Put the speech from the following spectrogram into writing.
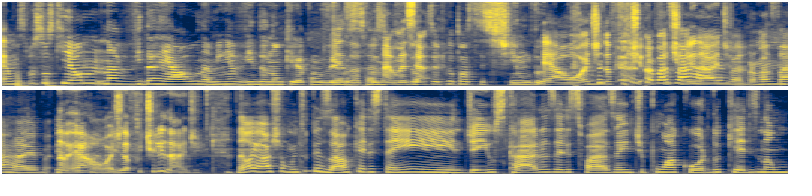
É umas pessoas que eu, na vida real, na minha vida, não queria conviver com essas Exatamente. pessoas. Ah, mas então, é- eu não sei porque eu tô assistindo. É a ode da futi Pra a futilidade, raiva, né? pra passar raiva. Não, é a Exatamente. ode da futilidade. Não, eu acho muito bizarro que eles têm. De e os caras, eles fazem tipo um acordo que eles não.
